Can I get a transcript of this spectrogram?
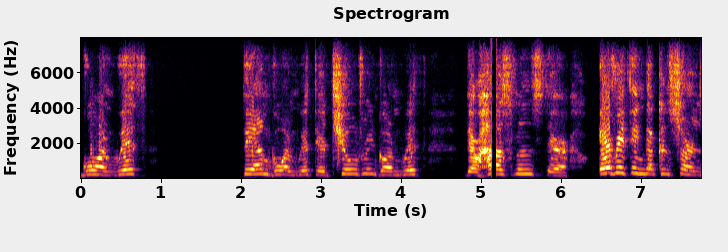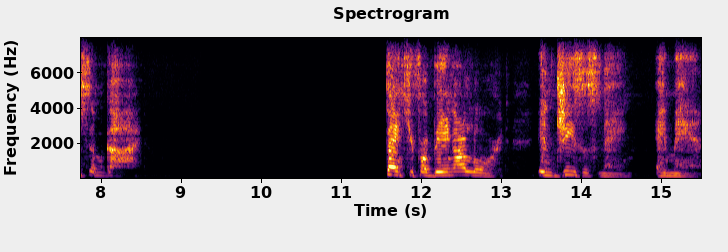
going with them, going with their children, going with their husbands, their everything that concerns them, God. Thank you for being our Lord. In Jesus' name, amen.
